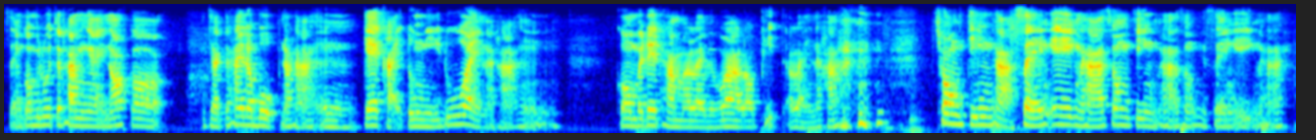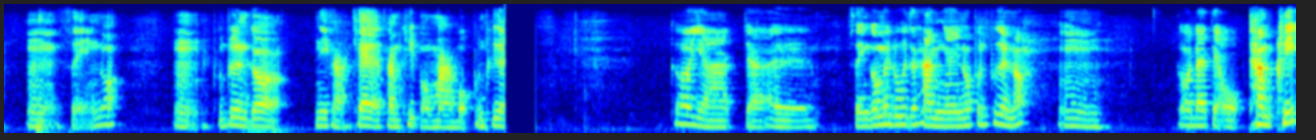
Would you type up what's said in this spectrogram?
แสงก็ไม่รู้จะทำไงเนาะก็อยากจะให้ระบบนะคะเออแก้ไขตรงนี้ด้วยนะคะเออก็ไม่ได้ทำอะไรแบบว่าเราผิดอะไรนะคะ ช่องจริงค่ะ แสงเองนะคะช่องจริงนะคะช่องแสงเองนะคะเออแสงเนาะ อืมเพื่อนๆก็นี่ค่ะ แค่ทำคลิปออกมาบอกเพื่อนๆ ก็อยากจะเออแสงก็ไม่รู้จะทำไงเนาะเพื่อนๆเนาะอืม ก็ได้แต่ออกทำคลิป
